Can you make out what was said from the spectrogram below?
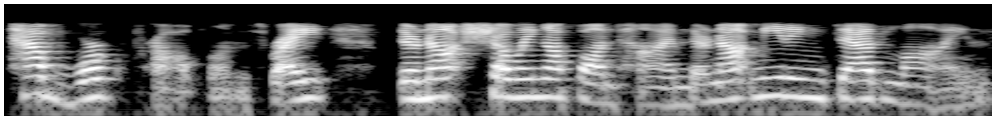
have work problems, right? They're not showing up on time, they're not meeting deadlines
